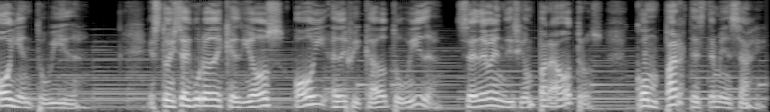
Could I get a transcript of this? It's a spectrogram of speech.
hoy en tu vida. Estoy seguro de que Dios hoy ha edificado tu vida. Sé de bendición para otros. Comparte este mensaje.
